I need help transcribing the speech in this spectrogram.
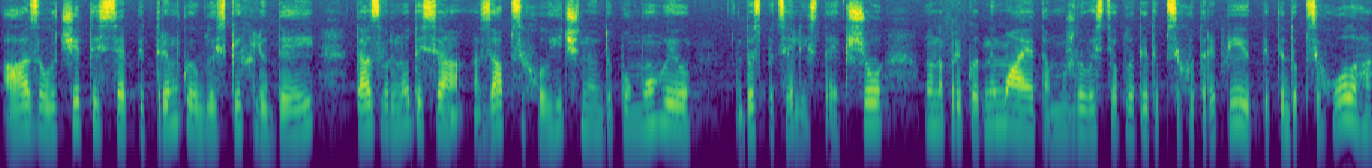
а залучитися підтримкою близьких людей та звернутися за психологічною допомогою до спеціаліста. Якщо, ну, наприклад, немає там можливості оплатити психотерапію, піти до психолога,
